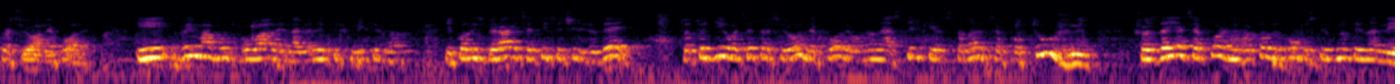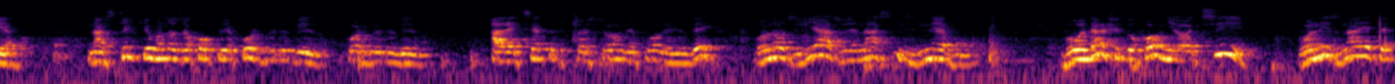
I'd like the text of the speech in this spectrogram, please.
Торсіонне поле. І ви, мабуть, бували на великих мітингах, і коли збираються тисячі людей, то тоді оце торсіонне поле, воно настільки становиться потужним, що здається, кожен готовий був би стрибнути на небо. Настільки воно захоплює кожну людину, кожну людину. Але це торсіонне поле людей, воно зв'язує нас із небом. Бо наші духовні отці, вони, знаєте,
